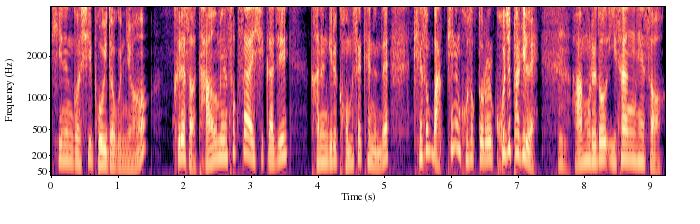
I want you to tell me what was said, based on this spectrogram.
히는 것이 보이더군요. 그래서 다음인 속사 IC까지 가는 길을 검색했는데 계속 막히는 고속도로를 고집하길래 음. 아무래도 이상해서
